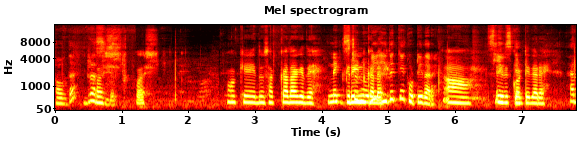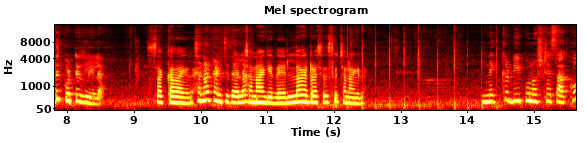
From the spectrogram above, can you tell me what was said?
how the dress first okay ಇದು ಸಕ್ಕದಾಗಿದೆ. ನೆಕ್ಸ್ಟ್ ಗ್ರೀನ್ ಕಲರ್ ಇದಕ್ಕೆ ಕೊಟ್ಟಿದ್ದಾರೆ. ಆ ಸ್ಲೀವ್ಸ್ ಕೊಟ್ಟಿದ್ದಾರೆ. ಅದಕ್ಕೆ ಕೊಟ್ಟಿರಲಿಲ್ಲ. ಸಕ್ಕದಾಗಿದೆ. ಚೆನ್ನಾಗಿ ಕಾಣ್ತಿದೆ ಅಲ್ಲ? ಚೆನ್ನಾಗಿದೆ. ಎಲ್ಲ ಡ್ರೆಸ್ಸಸ್ಸು ಚೆನ್ನಾಗಿದೆ. ನೆಕ್ ಡೀಪುನು ಅಷ್ಟೇ ಸಾಕು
